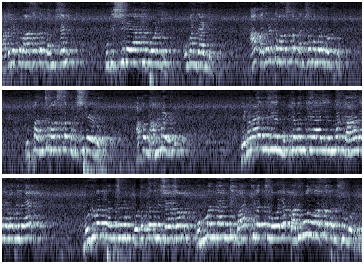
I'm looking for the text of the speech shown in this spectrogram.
പതിനെട്ട് മാസത്തെ പെൻഷൻ കുടിശ്ശികയാക്കി പോയി ഉമ്മൻചാണ്ടി. ആ പതിനെട്ട് മാസത്തെ പെൻഷൻ നമ്മൾ കൊടുത്തു. ഇപ്പം അഞ്ച് മാസത്തെ കുടിശ്ശികയുള്ളൂ അപ്പം നമ്മൾ പിണറായി വിജയൻ മുഖ്യമന്ത്രിയായിരുന്ന കാലയളവിലെ മുഴുവൻ പെൻഷനും കൊടുത്തതിന് ശേഷം ഉമ്മൻചാണ്ടി ബാക്കി വെച്ച് പോയ പതിമൂന്ന് മാസത്തെ പെൻഷനും കൊടുത്തു.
